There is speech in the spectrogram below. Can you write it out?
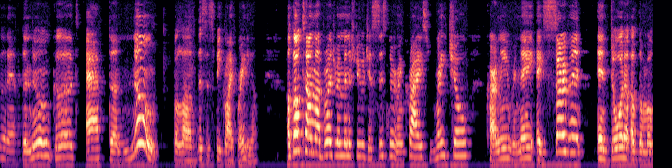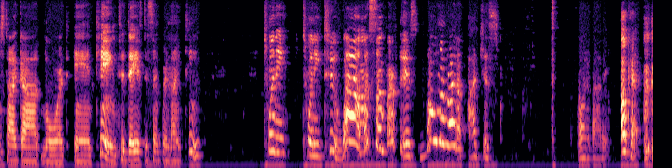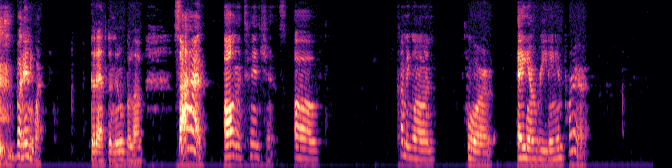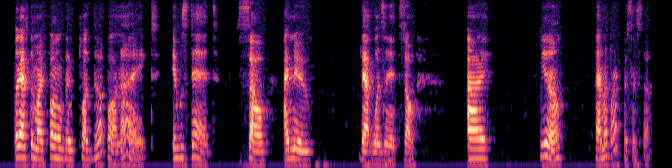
Good afternoon, good afternoon, beloved. This is Speak Life Radio. I'll go tell my brethren ministry, with your sister in Christ, Rachel, Carlene Renee, a servant and daughter of the Most High God, Lord and King. Today is December 19th, 2022. Wow, my son's birthday is rolling right up. I just thought about it. Okay, but anyway, good afternoon, beloved. So I had all intentions of coming on for AM reading and prayer. But after my phone been plugged up all night, it was dead. So I knew that wasn't so I, you know, had my breakfast and stuff.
